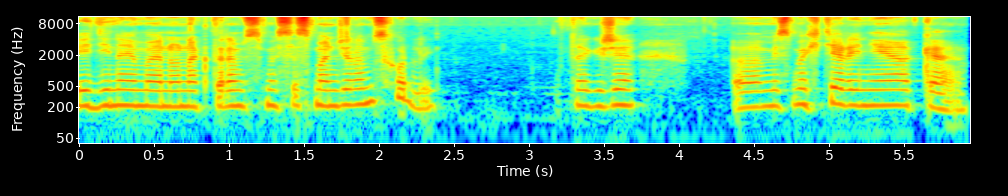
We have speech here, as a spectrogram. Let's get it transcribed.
jediné jméno, na kterém jsme se s manželem shodli. Takže e, my jsme chtěli nějaké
